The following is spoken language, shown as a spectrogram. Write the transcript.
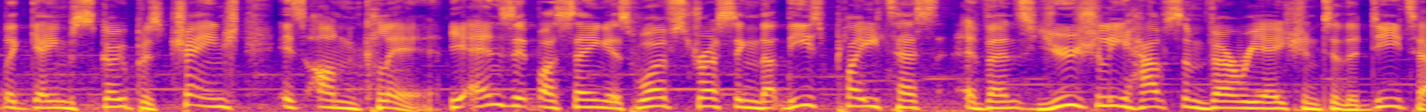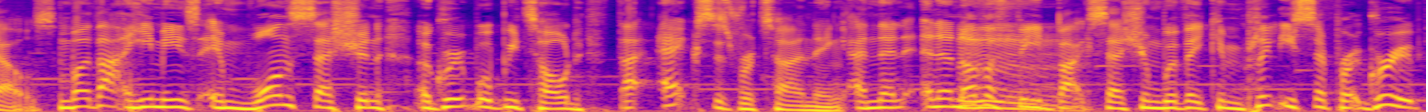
The game's scope has changed is unclear. He ends it by saying it's worth stressing that these playtest events usually have some variation to the details. And by that, he means in one session, a group will be told that X is returning, and then in another feedback session with a completely separate group,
